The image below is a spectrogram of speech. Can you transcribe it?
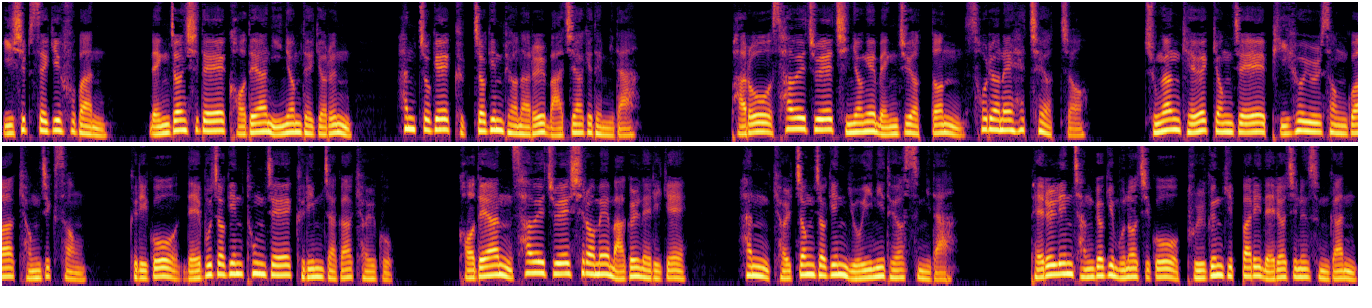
20세기 후반 냉전 시대의 거대한 이념 대결은 한쪽의 극적인 변화를 맞이하게 됩니다. 바로 사회주의 진영의 맹주였던 소련의 해체였죠. 중앙계획 경제의 비효율성과 경직성, 그리고 내부적인 통제의 그림자가 결국 거대한 사회주의 실험에 막을 내리게 한 결정적인 요인이 되었습니다. 베를린 장벽이 무너지고 붉은 깃발이 내려지는 순간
